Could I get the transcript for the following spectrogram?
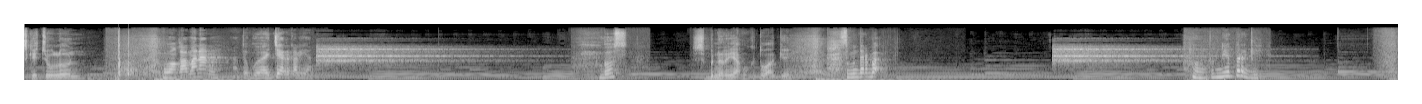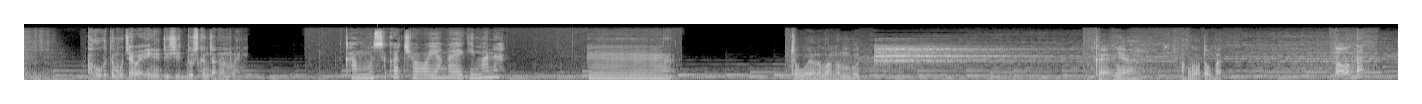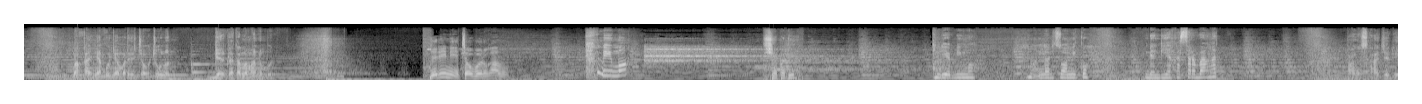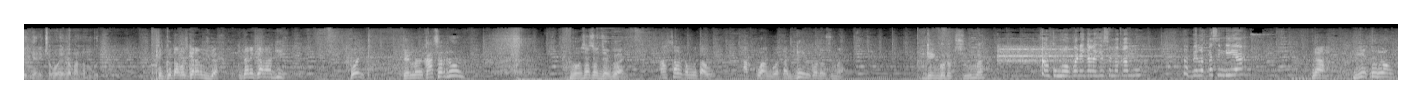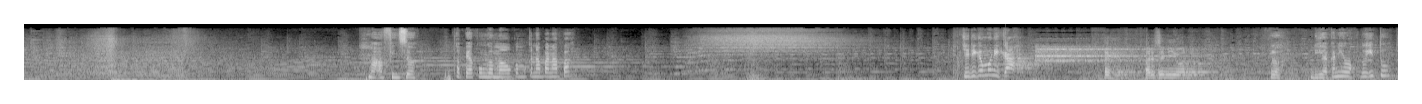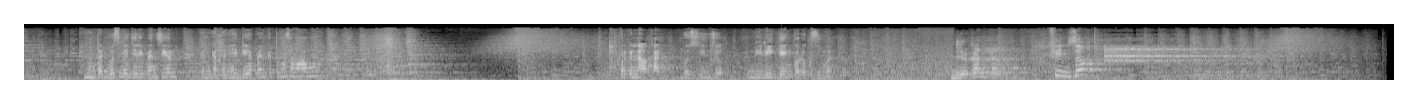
Meski culun, Uang keamanan atau gue hajar kalian. Bos, sebenarnya aku ketua geng. sebentar mbak. Untung dia pergi. Aku ketemu cewek ini di situs kencan online. Kamu suka cowok yang kayak gimana? Hmm, Cowok yang lemah lembut. Kayaknya aku mau tobat. tobat. Makanya aku nyamar jadi cowok culun, biar kelihatan lemah lembut. Jadi nih cowok baru kamu. Bimo, Siapa dia? dia Bimo, mantan suamiku. Dan dia kasar banget. Pantas aja dia nyari cowok yang lemah lembut. Ikut aku sekarang juga. Kita nikah lagi. Woi, jangan main kasar dong. Gak usah sok jagoan. Asal kamu tahu, aku anggota geng Kodosuma. Geng Godok Suma. Aku mau nikah lagi sama kamu, tapi lepasin dia. Nah, gitu dong. Maaf Vinso, tapi aku nggak mau kamu kenapa-napa. Jadi kamu nikah? Eh, ada senior. Loh, dia kan ya waktu itu. Mantan bos nggak jadi pensiun, dan katanya dia pengen ketemu sama kamu. Perkenalkan, bos Vinzo, pendiri geng Kodok Zuma. Dia kan Vinzo,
